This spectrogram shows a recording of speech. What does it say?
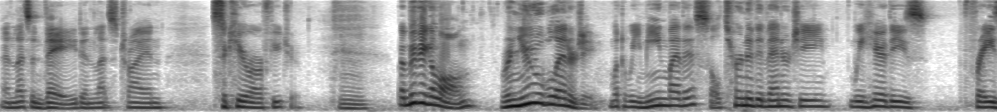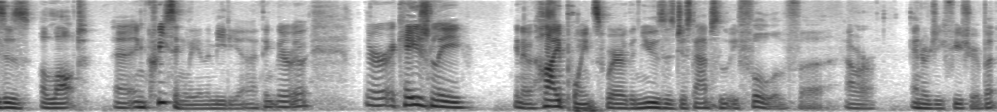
and let's invade and let's try and secure our future. Mm. But moving along, renewable energy. What do we mean by this? Alternative energy. We hear these phrases a lot, uh, increasingly in the media. I think there, are, there are occasionally, you know, high points where the news is just absolutely full of uh, our energy future. But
